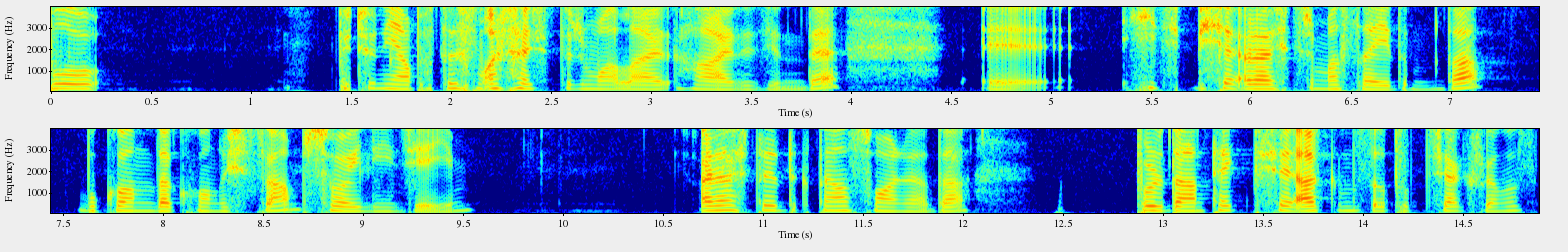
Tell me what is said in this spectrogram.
Bu bütün yaptığım araştırmalar haricinde e, hiçbir şey araştırmasaydım da bu konuda konuşsam söyleyeceğim. Araştırdıktan sonra da buradan tek bir şey aklınızda tutacaksanız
